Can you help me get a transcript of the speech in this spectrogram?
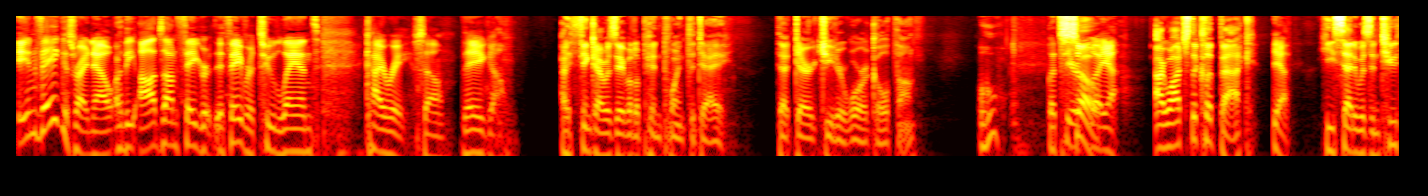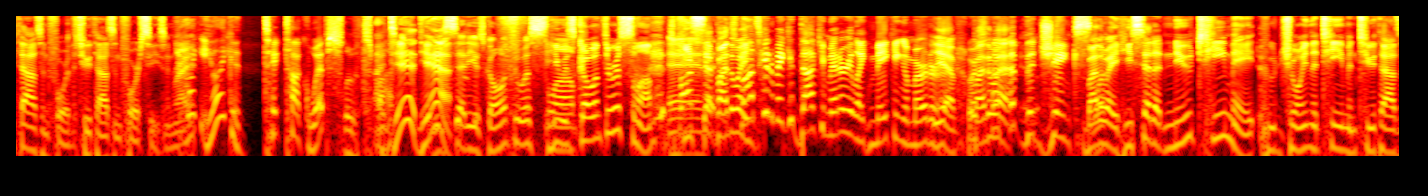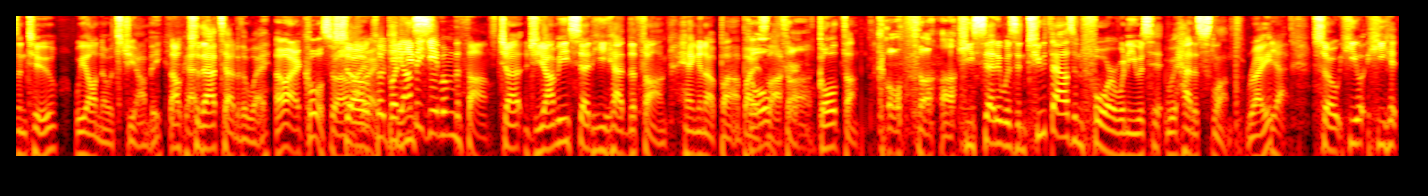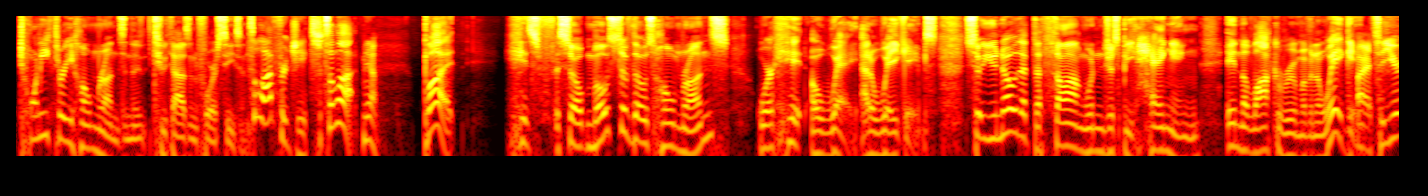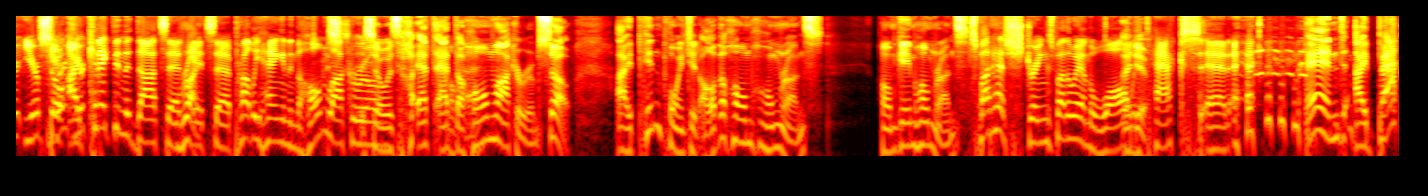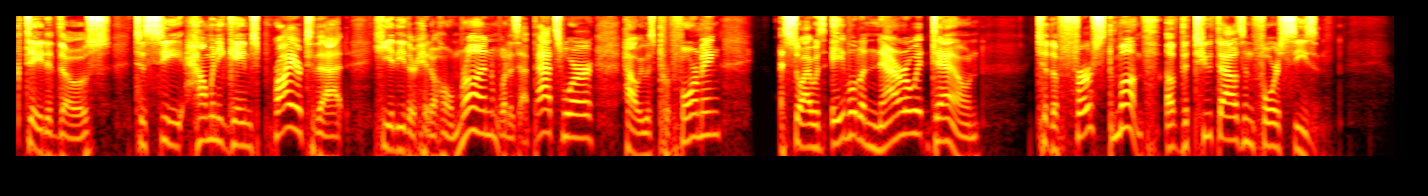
in Vegas right now are the odds on favorite, the favorite to land Kyrie. So there you go. I think I was able to pinpoint the day that Derek Jeter wore a gold thong. Ooh. Let's hear so, it. Yeah. I watched the clip back. Yeah. He said it was in 2004, the 2004 season, You're right? like, you're like a TikTok web sleuth, Spot. I did, yeah. He said he was going through a slump. He was going through a slump. he And- said, by the way, Spot's gonna make a documentary like making a murderer. Yeah, Or by the way- the Jinx. By the way, he said a new teammate who joined the team in 2002. We all know it's Giambi. Okay. So that's out of the way. All right, cool. So, So- all right. so but Giambi gave him the thong. Giambi said he had the thong hanging up by, by his Gold locker. thong. Gold thong. Gold thong. He said it was in 2004 when he was hit, had a slump, right? Yeah. So he he hit 23 home runs in the 2004 season. It's a lot for Jeets. It's a lot. Yeah. But his so most of those home runs were hit away at away games. So you know that the thong wouldn't just be hanging in the locker room of an away game. All right, so you're you're So you're, I- you're connecting the dots that Right. it's uh, probably hanging in the home locker room. So it was at, at the home locker room. So I pinpointed all the home home runs, home game home runs. Spot has strings, by the way, on the wall I with do. tacks and and I backdated those to see how many games prior to that he had either hit a home run, what his at bats were, how he was performing. So I was able to narrow it down to the first month of the 2004 season.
